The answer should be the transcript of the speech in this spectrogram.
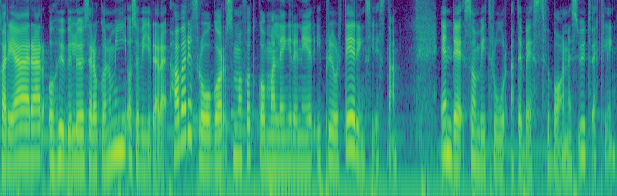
karriärer och hur vi löser ekonomi och så vidare har varit frågor som har fått komma längre ner i prioriteringslistan än det som vi tror att är bäst för barnens utveckling.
